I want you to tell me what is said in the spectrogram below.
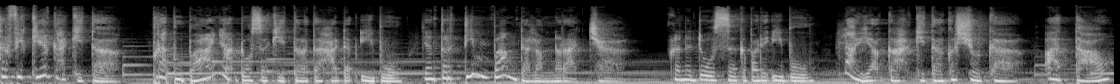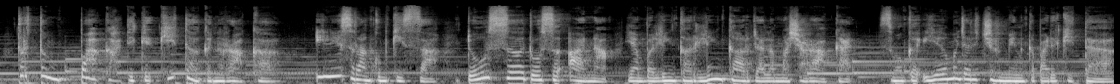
Terfikirkah kita berapa banyak dosa kita terhadap ibu yang tertimbang dalam neraca? Kerana dosa kepada ibu, layakkah kita ke syurga? Atau tertempahkah tiket kita ke neraka? Ini serangkum kisah dosa-dosa anak yang berlingkar-lingkar dalam masyarakat. Semoga ia menjadi cermin kepada kita.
